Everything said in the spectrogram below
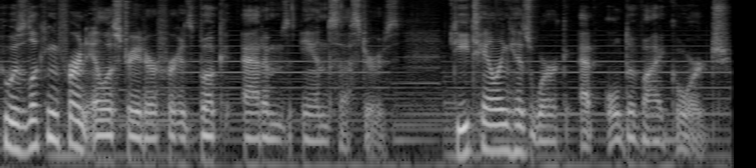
who was looking for an illustrator for his book Adam's Ancestors detailing his work at Olduvai Gorge.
